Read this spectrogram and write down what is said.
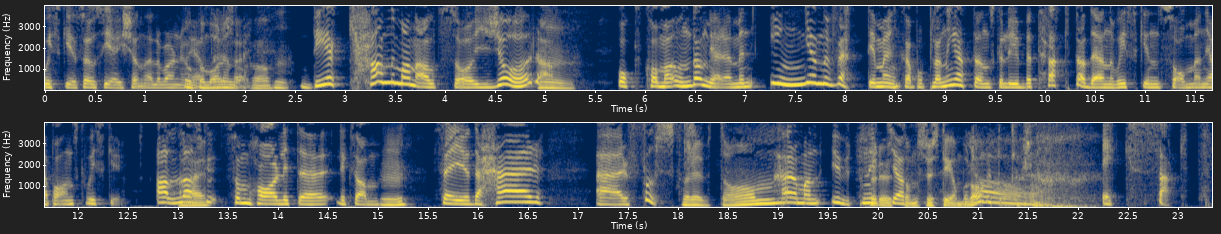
Whisky Association eller vad det nu Uppenbarligen heter. då. Så här. Det kan man alltså göra. Mm. Och komma undan med det. Men ingen vettig människa på planeten skulle ju betrakta den whiskyn som en japansk whisky. Alla som har lite, liksom, Mm. säger ju det här är fusk. Förutom... Här har man utnyttjat... Förutom Systembolaget då kanske. Exakt.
